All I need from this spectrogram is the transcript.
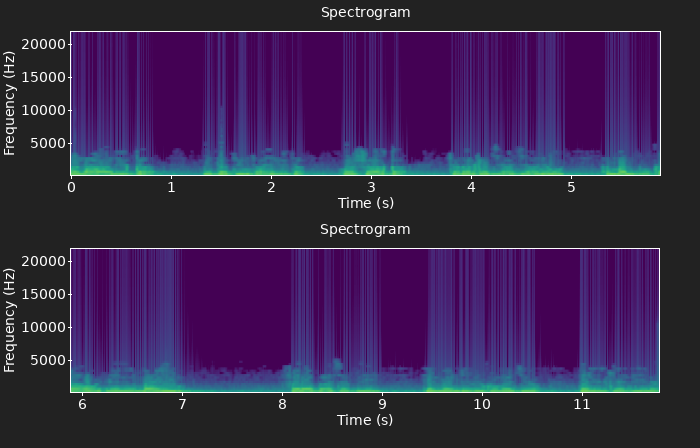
waalxaaliqa midda tinta xiirta washaaqa ta dharka jexjeexda wey ama albukaau ilmayn falaa baasa bihi. Ilmayn dhibi kuma jiro. Daliilkeediina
